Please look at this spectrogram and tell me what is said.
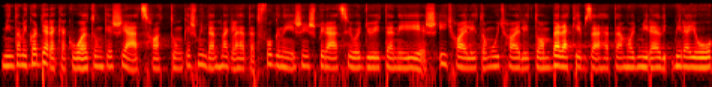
mint amikor gyerekek voltunk és játszhattunk, és mindent meg lehetett fogni, és inspirációt gyűjteni, és így hajlítom, úgy hajlítom, beleképzelhetem, hogy mire, mire jó.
